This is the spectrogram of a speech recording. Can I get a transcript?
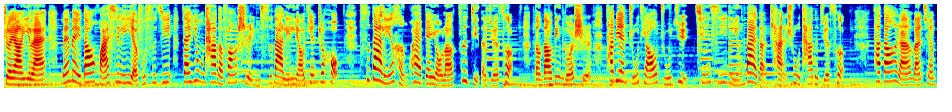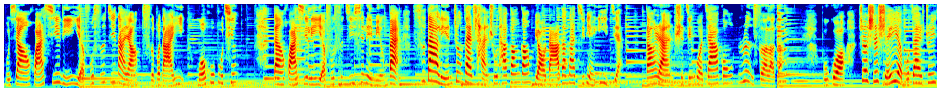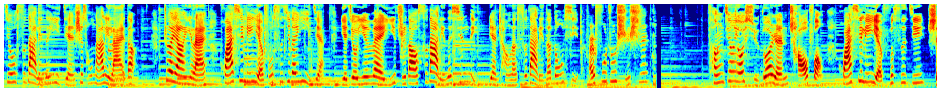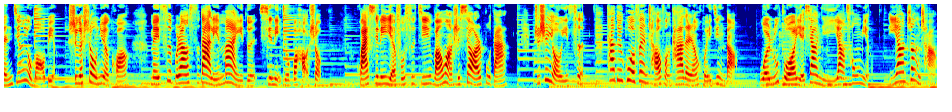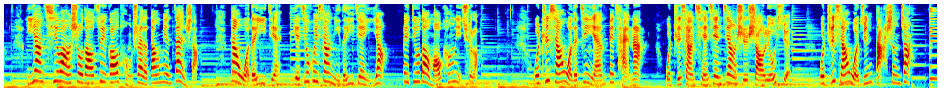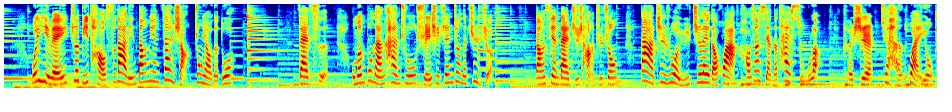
这样一来，每每当华西里耶夫斯基在用他的方式与斯大林聊天之后，斯大林很快便有了自己的决策。等到定夺时，他便逐条逐句、清晰明白地阐述他的决策。他当然完全不像华西里耶夫斯基那样词不达意、模糊不清。但华西里耶夫斯基心里明白，斯大林正在阐述他刚刚表达的那几点意见，当然是经过加工润色了的。不过这时谁也不再追究斯大林的意见是从哪里来的。这样一来，华西里耶夫斯基的意见也就因为移植到斯大林的心里，变成了斯大林的东西而付诸实施。曾经有许多人嘲讽华西里耶夫斯基神经有毛病，是个受虐狂，每次不让斯大林骂一顿，心里就不好受。华西里耶夫斯基往往是笑而不答。只是有一次，他对过分嘲讽他的人回敬道：“我如果也像你一样聪明，一样正常，一样期望受到最高统帅的当面赞赏。”那我的意见也就会像你的意见一样被丢到茅坑里去了。我只想我的进言被采纳，我只想前线将士少流血，我只想我军打胜仗。我以为这比讨斯大林当面赞赏重要的多。在此，我们不难看出谁是真正的智者。当现代职场之中，大智若愚之类的话好像显得太俗了，可是却很管用。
